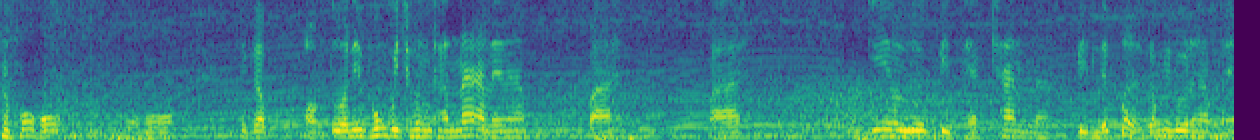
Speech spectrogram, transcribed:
โอ้โหโอ้โห ถึงกับออกตัวนี้พุ่งไปชนคันหน้าเลยนะครับไปไปเมื่อกี้เราลืมปิดแท็กชั่นนะ ปิดหรือเปิดก็ไม่รู้นะครับไอ้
